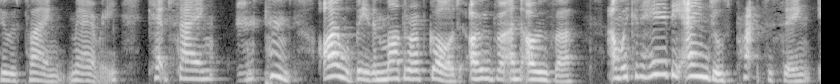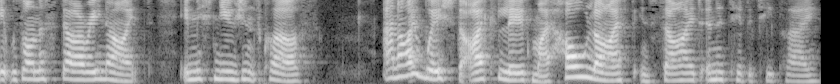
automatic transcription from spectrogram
who was playing Mary, kept saying, I will be the mother of God over and over. And we could hear the angels practicing It Was on a Starry Night in Miss Nugent's class. And I wish that I could live my whole life inside a nativity play.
